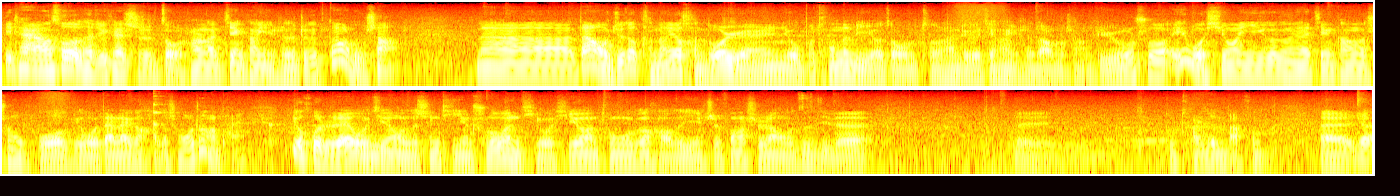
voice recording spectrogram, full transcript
一太阳梭的，他就开始走上了健康饮食的这个道路上。那当然，我觉得可能有很多人有不同的理由走走上这个健康饮食道路上。比如说，哎，我希望一个更加健康的生活给我带来更好的生活状态；又或者，哎，我今天我的身体已经出了问题，我希望通过更好的饮食方式让我自己的，呃，突然这么大风，呃，让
